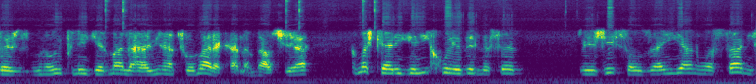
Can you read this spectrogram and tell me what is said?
بەرزبوونەوەی پلی گەرما لە هاوینا تۆمارەکە لەم ناوچەیە ئەمەش کاریگەری خۆی ئەبێت لەسەر رێژەی سەوزایی یان وەستانی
